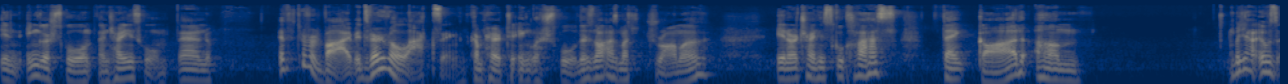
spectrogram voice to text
in English school and Chinese school, and it's a different vibe. It's very relaxing compared to English school. There's not as much drama in our Chinese school class thank God. Um, but yeah, it was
